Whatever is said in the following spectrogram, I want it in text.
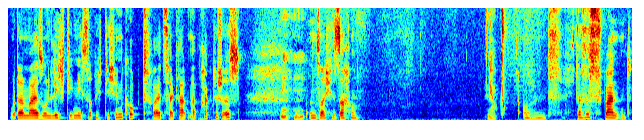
wo dann mal so ein Licht, die nicht so richtig hinguckt, weil es ja gerade mal praktisch ist und solche Sachen. Ja. Und das ist spannend.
